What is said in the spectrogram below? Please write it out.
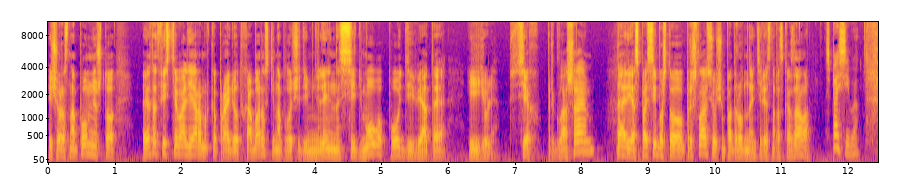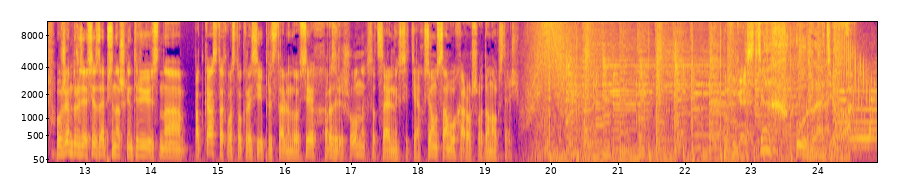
Еще раз напомню, что этот фестиваль ярмарка пройдет в Хабаровске на площади имени Ленина с 7 по 9 июля. Всех приглашаем. Дарья, спасибо, что пришла, все очень подробно и интересно рассказала. Спасибо. Уважаемые друзья, все записи наших интервью есть на подкастах. «Восток России» представлен во всех разрешенных социальных сетях. Всем самого хорошего. До новых встреч. В гостях у радио.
